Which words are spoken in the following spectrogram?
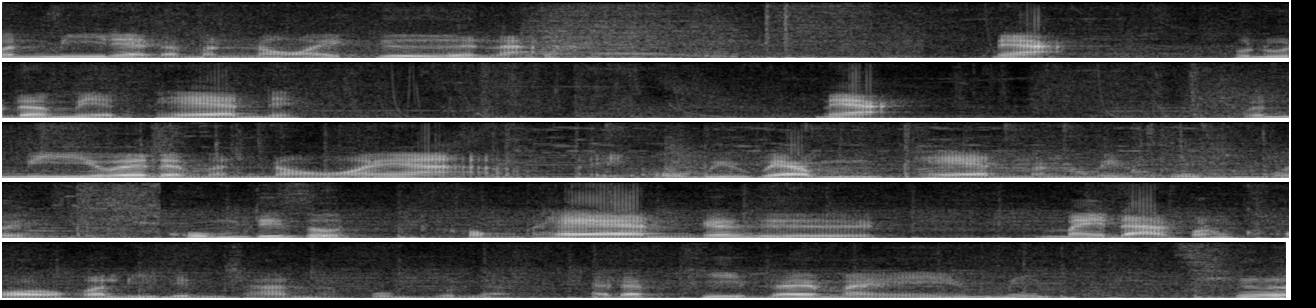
มันมีเนี่แต่มันน้อยเกินอะเนี่ย คุณดู damage แพนดิเนี่ยมันมีเว้ยแต่มันน้อยอะไอโอมิแวมแพนมันไม่คุ้มเว้ยคุ้มที่สุดของแพนก็คือไม่ Dragon's Claw ก็ Redemption อะคุ้มสุดแล้ว Adaptive ได้ไหมไม่เชื่อ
